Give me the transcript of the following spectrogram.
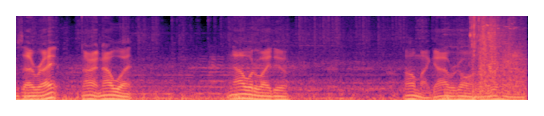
Is that right? Alright, now what? Now what do I do? Oh my god, we're going over here now.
